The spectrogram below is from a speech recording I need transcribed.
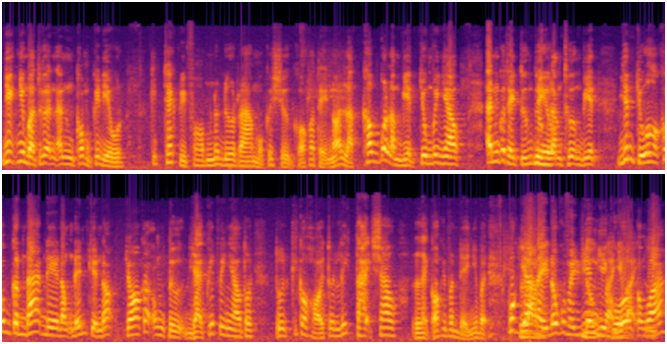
Nhưng nhưng mà thưa anh anh có một cái điều cái tax reform nó đưa ra một cái sự có có thể nói là không có làm việc chung với nhau. Anh có thể tưởng tượng Điều- rằng thường Việt dân chủ họ không cần đá đề động đến chuyện đó cho các ông tự giải quyết với nhau thôi. Tôi cái câu hỏi tôi lấy tại sao lại có cái vấn đề như vậy? Quốc gia Làm- này đâu có phải riêng Đúng gì của cộng hòa.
